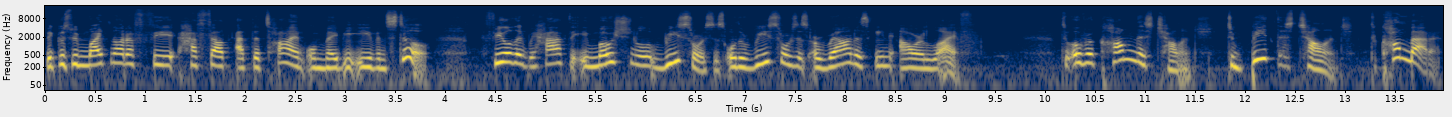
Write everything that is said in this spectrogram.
because we might not have, fe- have felt at the time, or maybe even still, feel that we have the emotional resources or the resources around us in our life to overcome this challenge, to beat this challenge, to combat it,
